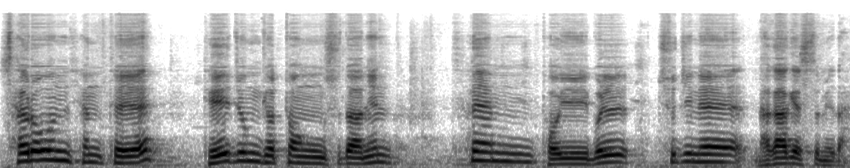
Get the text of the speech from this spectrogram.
새로운 형태의 대중교통수단인 트램 도입을 추진해 나가겠습니다.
